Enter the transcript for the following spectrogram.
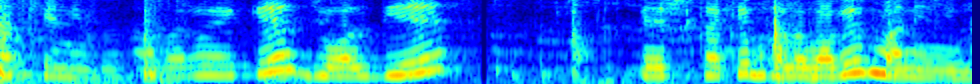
মাখিয়ে নিব। আবারও একে জল দিয়ে পেস্টটাকে ভালোভাবে মানিয়ে নিব।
